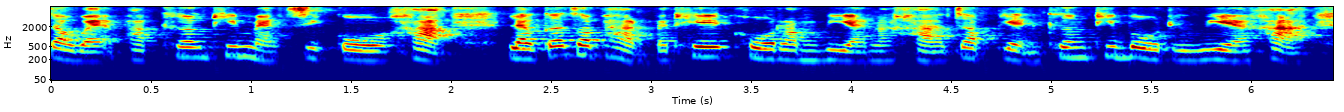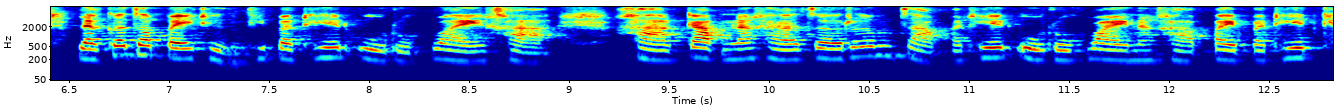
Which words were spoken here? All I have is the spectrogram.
จะแวะพักเครื่องที่เม็กซิโกค่ะ แล้วก็จะผ่านประเทศโคลัมเบียนะคะ จะเปลี่ยนเครื่องที่โบลิเวียค่ะ แล้วก็จะไปถึงที่ประเทศอูรุกวัยค่ะ ขากลับนะคะจะเริ่มจากประเทศอูรุกวัยนะคะ ไปประเทศแค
